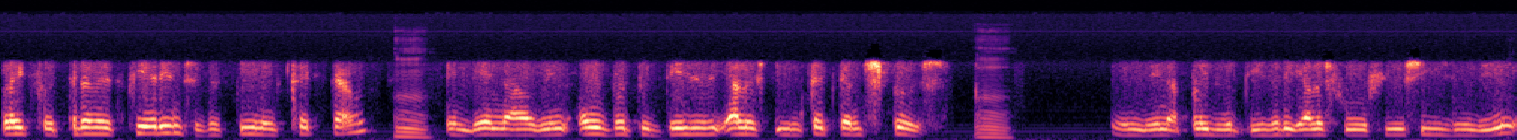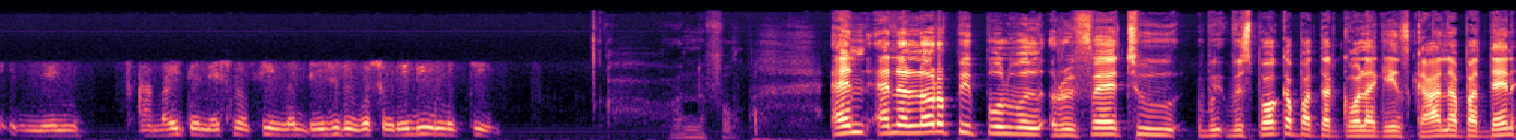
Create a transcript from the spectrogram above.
played for Trinidad Parents, the team in Cape Town, Mm. and then I went over to Desiree Ellis team, Cape Town Spurs. Mm. And then I played with Desiree Ellis for a few seasons there. And then I made the national team, and Desiree was already in the team. Wonderful. And and a lot of people will refer to we, we spoke about that goal against Ghana, but then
